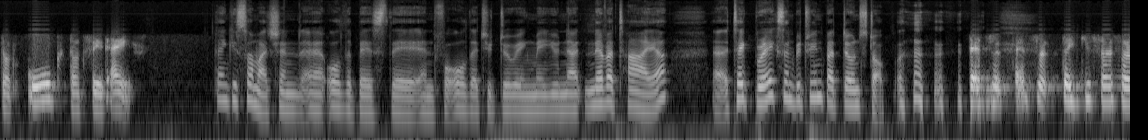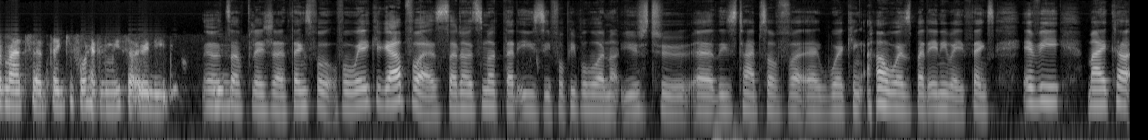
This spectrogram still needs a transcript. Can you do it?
dot org dot Z-A. Thank you so much, and uh, all the best there, and for all that you're doing. May you not, never tire uh, take breaks in between, but don't stop. that's it. That's it. Thank you so, so much. And thank you for having me so early. It's a pleasure. Thanks for, for waking up for us. I know it's not that easy for people who are not used to uh, these types of uh, uh working hours. But anyway, thanks. Evy Michael,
